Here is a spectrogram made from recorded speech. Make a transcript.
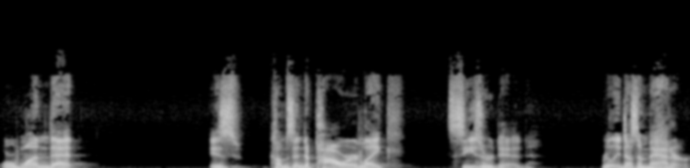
or one that is, comes into power like Caesar did, really doesn't matter.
